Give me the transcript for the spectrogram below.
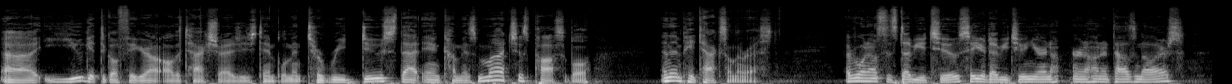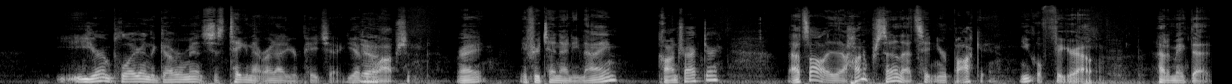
Uh, you get to go figure out all the tax strategies to implement to reduce that income as much as possible, and then pay tax on the rest. Everyone else is W two. Say you're W two and you earn earn hundred thousand dollars. Your employer and the government is just taking that right out of your paycheck. You have no option, right? If you're 1099 contractor, that's all. 100 percent of that's hitting your pocket. You go figure out how to make that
